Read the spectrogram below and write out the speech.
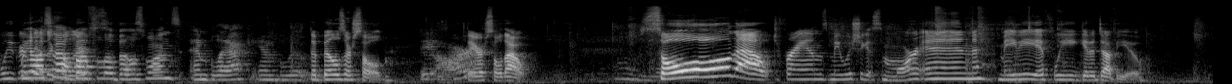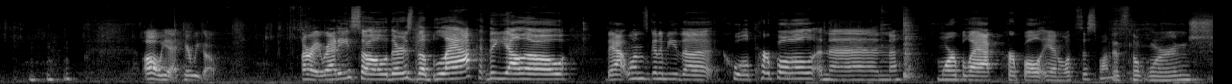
Will you grab We the also have colors? Buffalo Bills ones and black and blue. The bills are sold. They are. They are sold out. Sold out, friends. Maybe we should get some more in. Maybe if we get a W. oh yeah, here we go. All right, ready? So there's the black, the yellow. That one's gonna be the cool purple, and then more black, purple, and what's this one? That's the orange.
